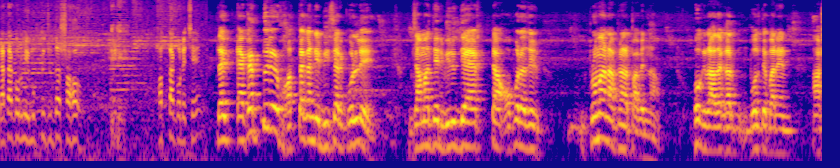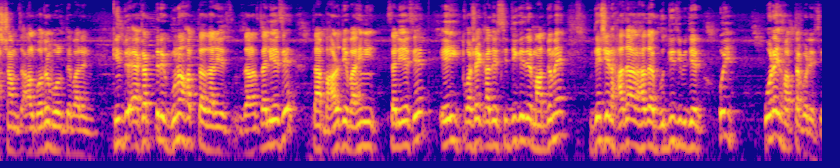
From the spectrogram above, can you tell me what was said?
নেতাকর্মী, মুক্তিযোদ্ধা সহ হত্যা করেছে। তাই একাত্তরের হত্যাকাণ্ডের বিচার করলে জামাতের বিরুদ্ধে একটা অপরাধের প্রমাণ আপনারা পাবেন না। হোক রাজাকার বলতে পারেন, আসাম আলবদর বলতে পারেন, কিন্তু একাত্তরে গুণহত্যা দাঁড়িয়ে যারা চালিয়েছে তা ভারতীয় বাহিনী চালিয়েছে। এই কষাই কাদের সিদ্দিকিদের মাধ্যমে দেশের হাজার হাজার বুদ্ধিজীবীদের ওই ওরাই হত্যা করেছে।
